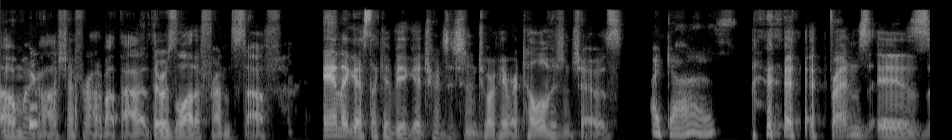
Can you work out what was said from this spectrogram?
Oh my gosh, I forgot about that. There was a lot of friend stuff. And I guess that could be a good transition into our favorite television shows. I guess. Friends is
